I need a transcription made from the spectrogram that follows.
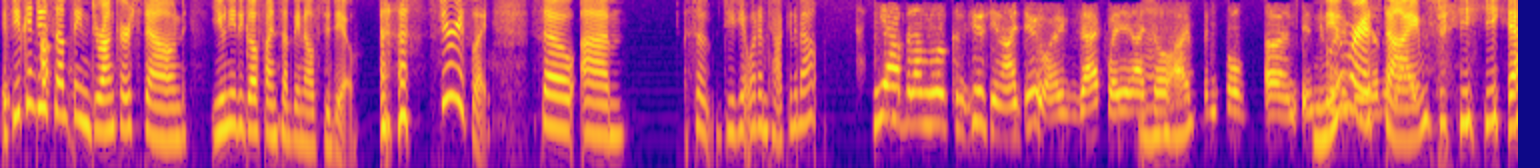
If you can do something drunk or stoned, you need to go find something else to do. Seriously. So, um, so do you get what I'm talking about? Yeah, but I'm a little confused. You know, I do I, exactly. And I know Mhm. I've been told uh, Numerous times. yeah.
